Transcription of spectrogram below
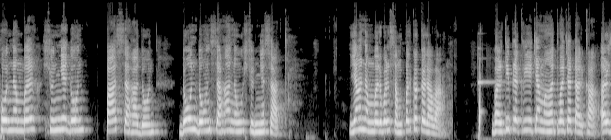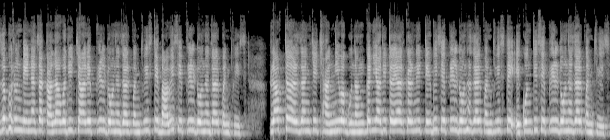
phone number शून्य दोन पाच सहा दोन दोन दोन सहा नऊ शून्य सात. या नंबरवर संपर्क करावा. भरती प्रक्रियेच्या महत्त्वाच्या तारखा. अर्ज भरून देण्याचा कालावधी चार एप्रिल दोन हजार पंचवीस ते बावीस एप्रिल दोन हजार पंचवीस. प्राप्त अर्जांचे छाननी व गुणांकन यादी तयार करणे तेवीस एप्रिल दोन हजार पंचवीस ते एकोणतीस एप्रिल दोन हजार पंचवीस.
